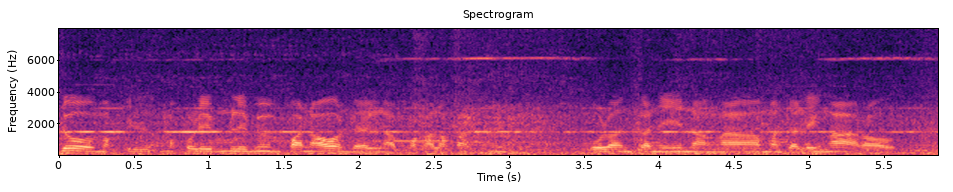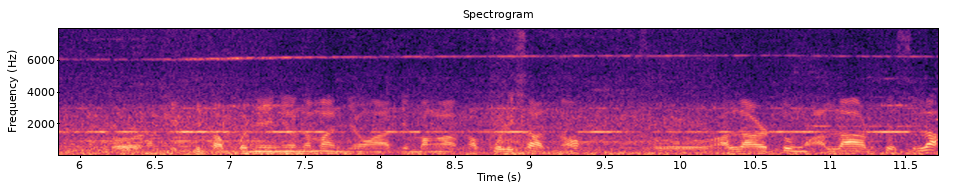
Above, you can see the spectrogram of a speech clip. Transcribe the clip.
Makil- makulimlim yung panahon dahil napakalakas ng ulan kaninang ah, madaling araw. So, nakikita po ninyo naman yung ating mga kapulisan, no? So, alartong alarto sila.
